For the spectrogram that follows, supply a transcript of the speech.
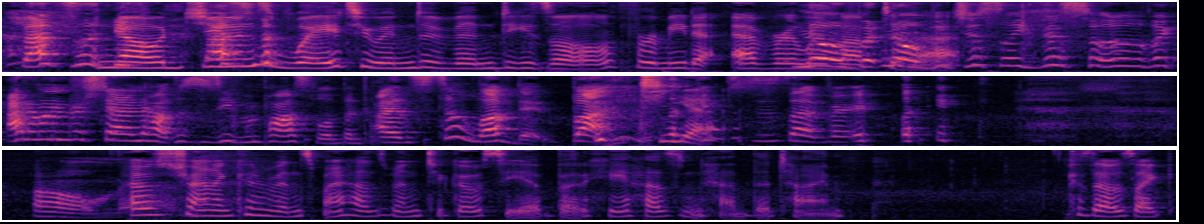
that's like, No, June's the- way too into Vin Diesel for me to ever live no, up but to no, that. but just like this sort of like I don't understand how this is even possible, but I still loved it. But like, Yeah. it's just that very like. Oh man. I was trying to convince my husband to go see it, but he hasn't had the time. Because I was like,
